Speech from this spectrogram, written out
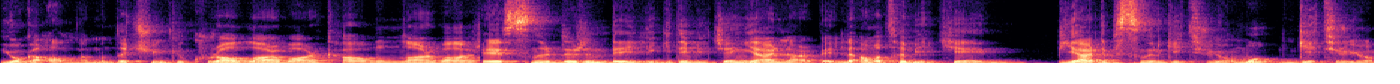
yoga anlamında. Çünkü kurallar var, kanunlar var, e, sınırların belli, gidebileceğin yerler belli. Ama tabii ki bir yerde bir sınır getiriyor mu? Getiriyor.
